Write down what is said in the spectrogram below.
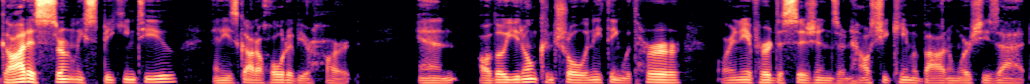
God is certainly speaking to you, and He's got a hold of your heart. And although you don't control anything with her or any of her decisions and how she came about and where she's at,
